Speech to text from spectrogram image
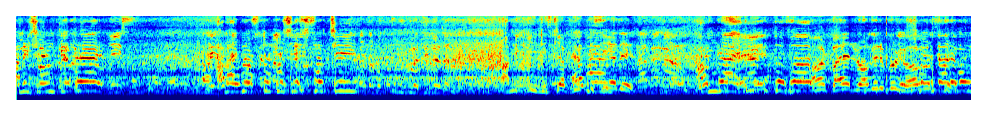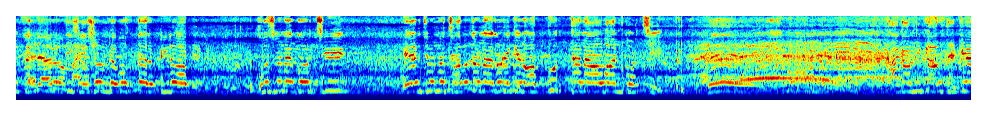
আমি সংক্ষেপে আমার বক্তব্য শেষ করছি। আমি কি ডিস্টার্ব করতেছি এদের? আমরা এক দফা আমার পায়ের রঙের উপর সরকার এবং শাসন ব্যবস্থার বিলোপ ঘোষণা করছি। এর জন্য ছাত্র নাগরিকের অভ্যুত্থান আহ্বান করছি। আগামীকাল থেকে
